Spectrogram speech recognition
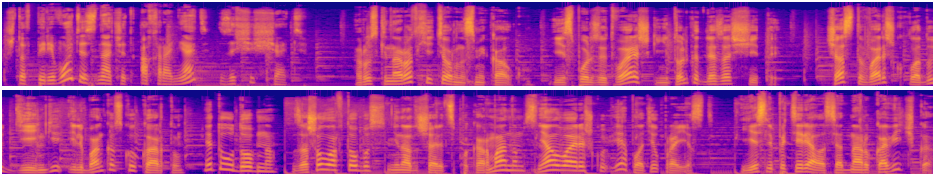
что в переводе значит «охранять», «защищать». Русский народ хитер на смекалку и использует варежки не только для защиты. Часто в варежку кладут деньги или банковскую карту. Это удобно. Зашел в автобус, не надо шариться по карманам, снял варежку и оплатил проезд. Если потерялась одна рукавичка,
